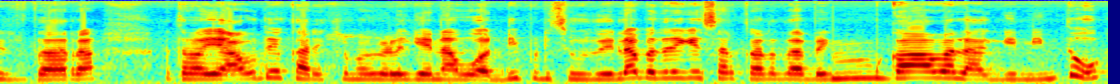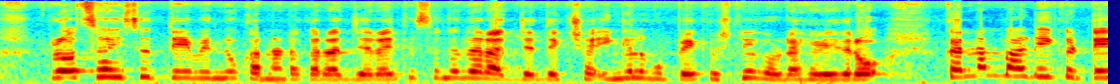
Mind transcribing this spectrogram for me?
ನಿರ್ಧಾರ ಅಥವಾ ಯಾವುದೇ ಕಾರ್ಯಕ್ರಮಗಳಿಗೆ ನಾವು ಅಡ್ಡಿಪಡಿಸುವುದಿಲ್ಲ. ಬದಲಿಗೆ ಸರ್ಕಾರದ ಬೆಂಗಾವಲಾಗಿ ನಿಂತು ಪ್ರೋತ್ಸಾಹಿಸುತ್ತೇವೆಂದು ಕರ್ನಾಟಕ ರಾಜ್ಯ ರೈತ ಸಂಘದ ರಾಜ್ಯಾಧ್ಯಕ್ಷ ಇಂಗಲಗುಪ್ಪೆ ಕೃಷ್ಣೇಗೌಡ ಹೇಳಿದರು. ಕನ್ನಂಬಾಡಿ ಕಟ್ಟೆ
